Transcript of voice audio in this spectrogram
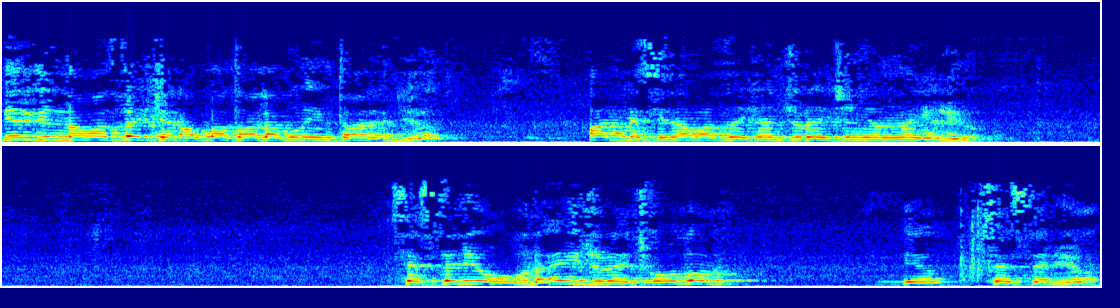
bir gün namazdayken allah Teala bunu imtihan ediyor. Annesi namazdayken Cüreyc'in yanına geliyor. Sesleniyor oğluna. Ey Cüreyc oğlum diye sesleniyor.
